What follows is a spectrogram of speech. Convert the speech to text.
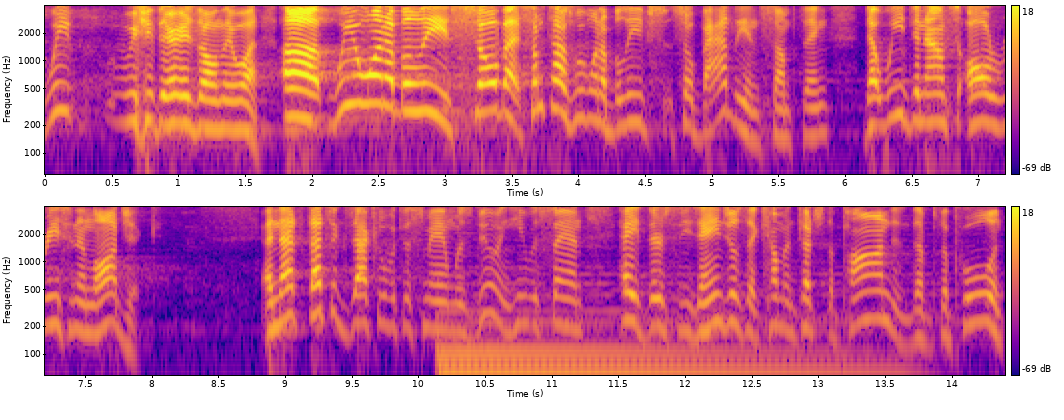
we, we, there is only one. Uh, we want to believe so bad. Sometimes we want to believe so badly in something that we denounce all reason and logic. And that, that's exactly what this man was doing. He was saying, hey, there's these angels that come and touch the pond and the, the pool, and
